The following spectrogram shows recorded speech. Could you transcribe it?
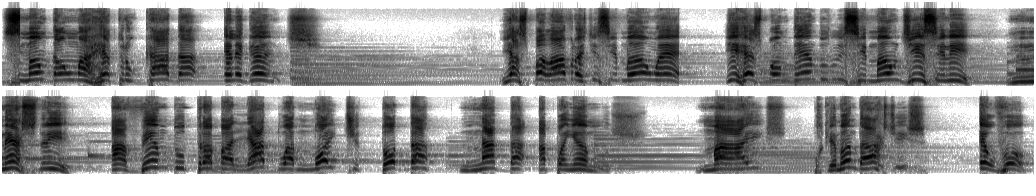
Simão dá uma retrucada elegante. E as palavras de Simão é: e respondendo-lhe Simão, disse-lhe: Mestre, havendo trabalhado a noite toda, nada apanhamos. Mas, porque mandastes, eu vou.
